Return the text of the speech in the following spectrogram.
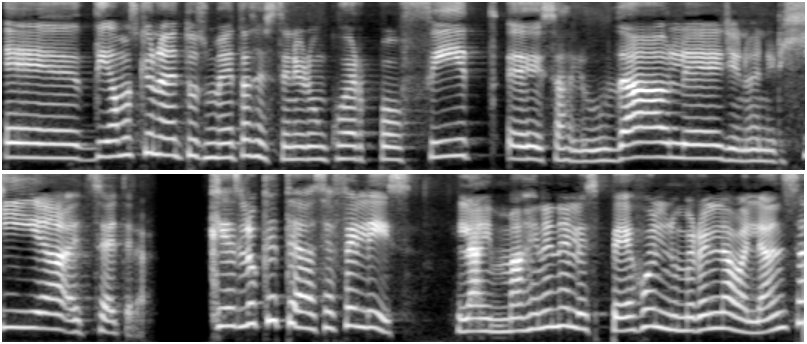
Eh, digamos que una de tus metas es tener un cuerpo fit, eh, saludable, lleno de energía, etc. ¿Qué es lo que te hace feliz? ¿La imagen en el espejo, el número en la balanza?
